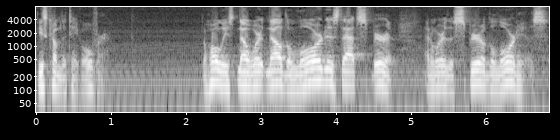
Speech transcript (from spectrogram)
He's come to take over. The Holy now now the Lord is that Spirit, and where the Spirit of the Lord is,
